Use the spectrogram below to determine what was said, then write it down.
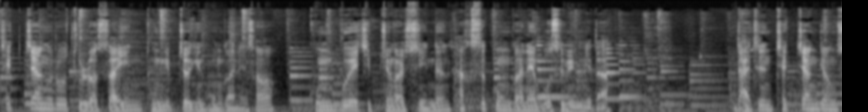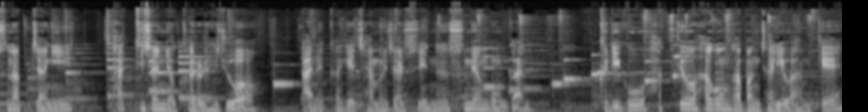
책장으로 둘러싸인 독립적인 공간에서 공부에 집중할 수 있는 학습 공간의 모습입니다. 낮은 책장경 수납장이 파티션 역할을 해주어 아늑하게 잠을 잘 수 있는 수면 공간, 그리고 학교 학원 가방 자리와 함께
